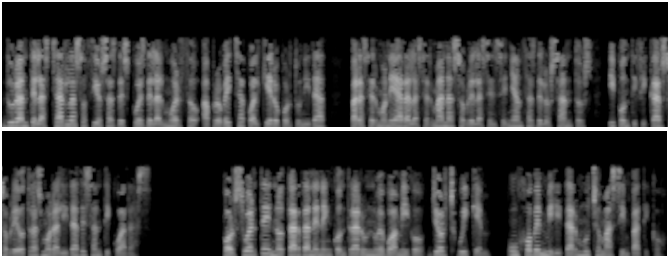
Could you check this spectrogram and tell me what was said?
Durante las charlas ociosas después del almuerzo aprovecha cualquier oportunidad para sermonear a las hermanas sobre las enseñanzas de los santos y pontificar sobre otras moralidades anticuadas. Por suerte no tardan en encontrar un nuevo amigo, George Wickham, un joven militar mucho más simpático.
